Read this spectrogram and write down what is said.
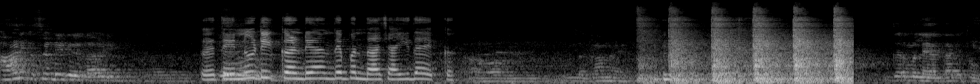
ਆਹ ਨੀ ਕਸਣ ਦੇ ਕਰੇ ਲਾੜੀ? ਤੇ ਤੈਨੂੰ ਢੀਕਣ ਦੇ ਆਂਦੇ ਬੰਦਾ ਚਾਹੀਦਾ ਇੱਕ। ਆਹ, ਲੱਗਾ ਮੈਂ। ਗਰਮ ਲੈਂਦਾ ਕਿਥੋਂ?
